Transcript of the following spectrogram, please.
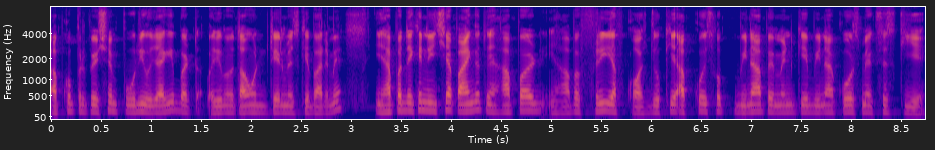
आपको प्रिपरेशन पूरी हो जाएगी बट ये मैं बताऊँगा डिटेल में इसके बारे में। यहाँ पर देखिए, नीचे आप आएँगे तो यहाँ पर यहाँ पर फ्री ऑफ़ कॉस्ट जो कि आपको इसको बिना पेमेंट किए बिना कोर्स में एक्सेस किए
